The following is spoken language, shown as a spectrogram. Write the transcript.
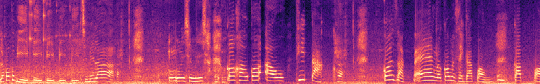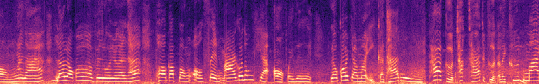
แล้วก็ก็บีบบีบบีบบีบบีบใช่ไหมล่ะ ไม่ใช่ไม่ใช่ ก็เขาก็เอาที่ตักค่ะ ก็สักแป้งแล้วก็มาใส่กระป๋องกระป๋องอะนะ แล้วเราก็เอาไปโรยกระทะพอกระป๋องออกเสร็จมาก็ต้องเขี่ยออกไปเลย แล้วก็จะมาอีกกระทะหนึ่งถ้าเกิดชักช้าจะเกิดอะไรขึ้น ไม่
